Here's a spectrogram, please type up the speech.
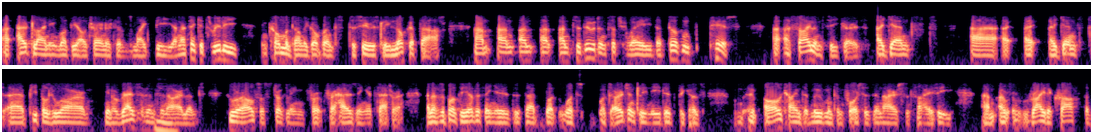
uh, outlining what the alternatives might be. And I think it's really incumbent on the government to seriously look at that um, and, and, and, and to do it in such a way that doesn't pit uh, asylum seekers against uh, against uh, people who are, you know, residents mm in Ireland who are also struggling for, for housing, etc. And I suppose the other thing is is that what, what's what's urgently needed because all kinds of movements and forces in Irish society, um, right across the,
